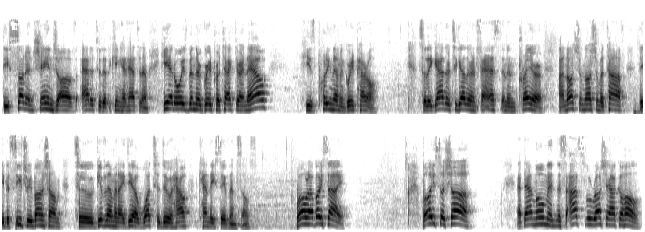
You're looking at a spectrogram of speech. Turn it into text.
the sudden change of attitude that the king had had to them. He had always been their great protector, and now he's putting them in great peril. So they gather together in fast and in prayer. Anoshim noshim ataf. They beseech Ribbansham to give them an idea of what to do. How can they save themselves? Well, Rabbi Shah. At that moment, Nisasvu Rashi alcohol.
